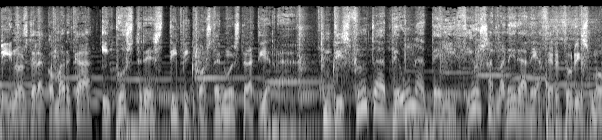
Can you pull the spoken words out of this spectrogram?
vinos de la comarca y postres típicos de nuestra tierra. Disfruta de una deliciosa manera de hacer turismo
